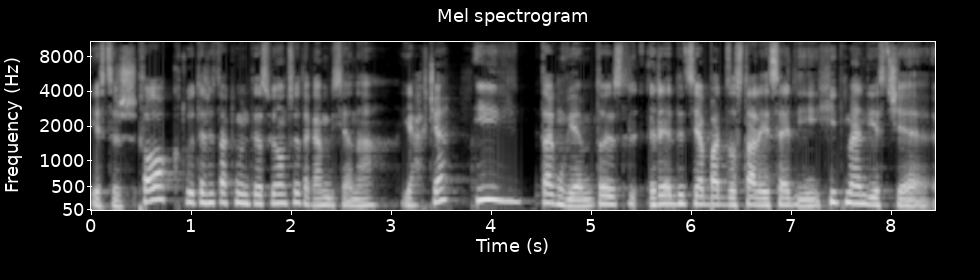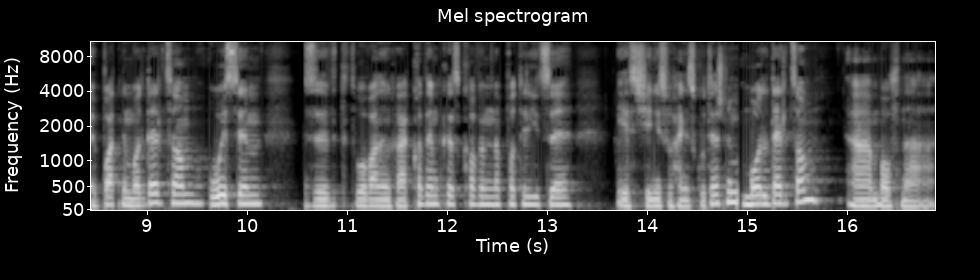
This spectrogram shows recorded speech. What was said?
Jest też prolog, który też jest takim interesujący, taka misja na jachcie. I tak mówiłem, to jest reedycja bardzo starej serii Hitman. Jest się płatnym mordercą, łysym, z wytytułowanym chyba kodem kreskowym na potylicy. Jest się niesłychanie skutecznym mordercą, a można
